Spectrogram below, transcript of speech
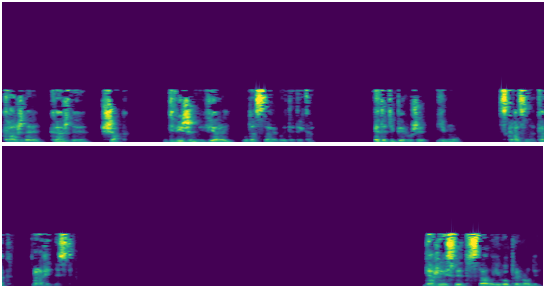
каждый, каждый шаг, движимый верой, удостаивает этой кармы. Это теперь уже ему сказано как праведность. Даже если это стало его природой.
